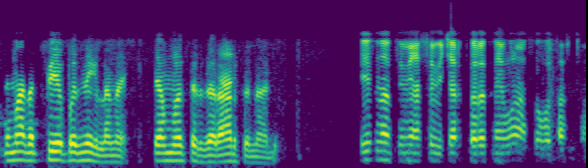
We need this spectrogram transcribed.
तर माझा पी एफच निघाला नाही. त्यामुळे सर जरा अडचण आली. तेच ना तुम्ही असं विचार करत नाही म्हणून असं होत असतं.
